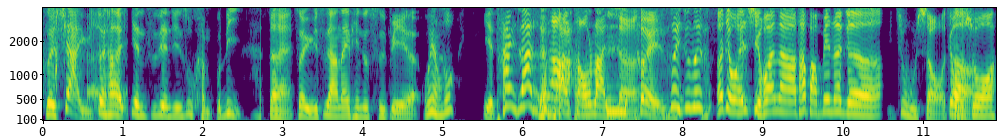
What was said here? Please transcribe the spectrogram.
所以下雨对他的焰之炼金术很不利，对，所以于是他那一天就吃瘪了。我想说，也太烂了吧，超烂的，对，所以就是，而且我很喜欢啦、啊，他旁边那个助手就说、嗯：“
